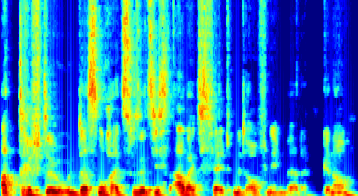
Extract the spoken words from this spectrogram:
abdrifte und das noch als zusätzliches Arbeitsfeld mit aufnehmen werde. Genau.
